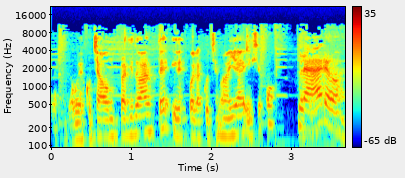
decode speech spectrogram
Ejemplo, voy a escuchar un ratito antes y después la escuché más allá y dije, oh, Claro.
